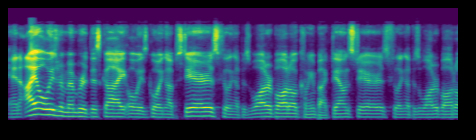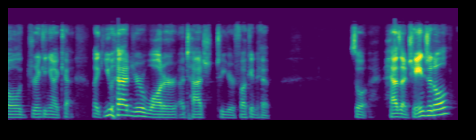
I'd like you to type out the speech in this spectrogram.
And I always remembered this guy always going upstairs, filling up his water bottle, coming back downstairs, filling up his water bottle, drinking at ca- like you had your water attached to your fucking hip. So has that changed at all?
